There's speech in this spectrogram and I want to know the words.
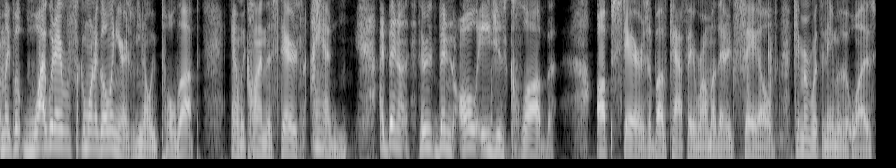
I'm like, but why would I ever fucking want to go in here? As you know, we pulled up and we climbed the stairs and I had, I'd been, a, there's been an all ages club upstairs above Cafe Roma that had failed. Can't remember what the name of it was,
